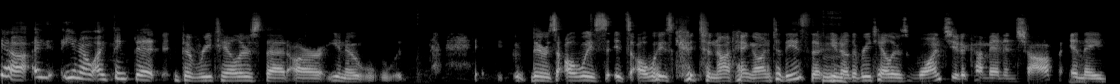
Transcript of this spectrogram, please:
Yeah, I, you know, I think that the retailers that are, you know, there's always it's always good to not hang on to these that mm. you know mm-hmm. the retailers want you to come in and shop and they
